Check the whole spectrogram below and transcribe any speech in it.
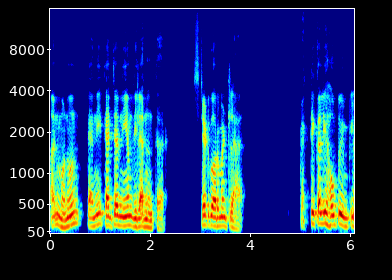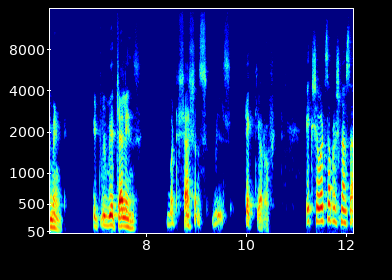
आणि म्हणून त्यांनी त्यांचे नियम दिल्यानंतर स्टेट गव्हर्नमेंटला practically how to implement it will be a challenge but शासन will take care of it एक शेवटचा प्रश्न असा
